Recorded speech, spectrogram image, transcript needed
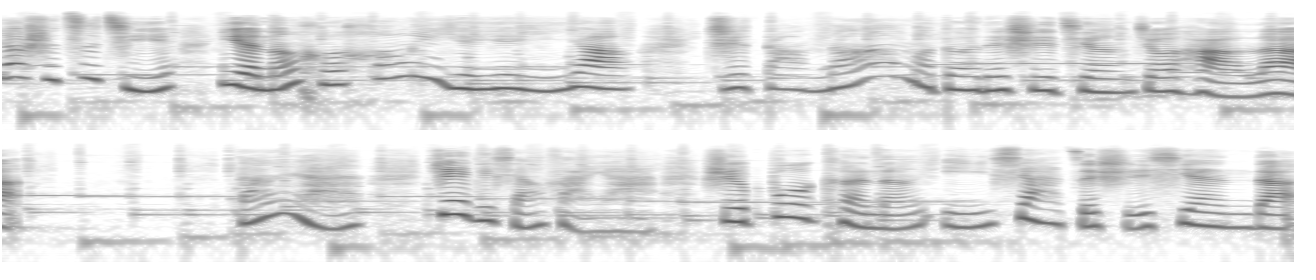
要是自己也能和亨利爷爷一样，知道那么多的事情就好了。当然，这个想法呀是不可能一下子实现的。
